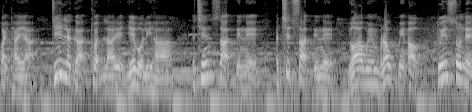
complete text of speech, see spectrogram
ပိုက်ထားရကြီးလက်ကထွက်လာတဲ့ရဲဘော်လေးဟာတချင်းစတင်တဲ့အချစ်စတင်တဲ့ရွာဝင်ဗရောက်ပင်အောက်သွေးစွန့်တဲ့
